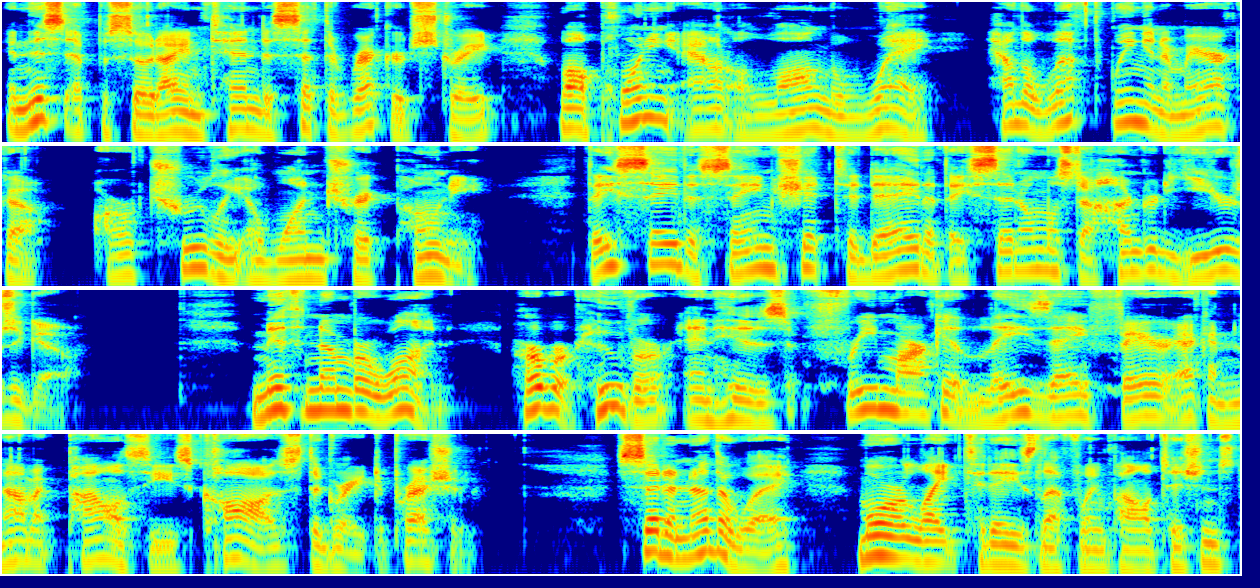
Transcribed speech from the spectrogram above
In this episode, I intend to set the record straight while pointing out along the way how the left wing in America are truly a one trick pony. They say the same shit today that they said almost a hundred years ago. Myth number one Herbert Hoover and his free market laissez faire economic policies caused the Great Depression. Said another way, more like today's left wing politicians,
